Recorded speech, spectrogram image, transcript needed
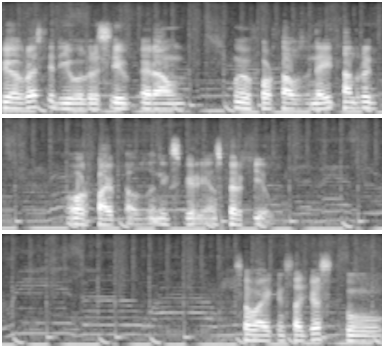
you are rested, you will receive around uh, 4800 or 5000 experience per kill. So I can suggest to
